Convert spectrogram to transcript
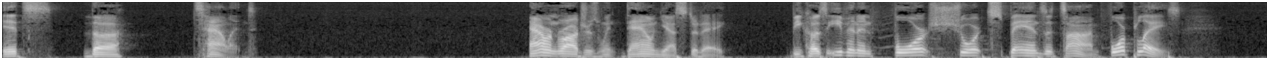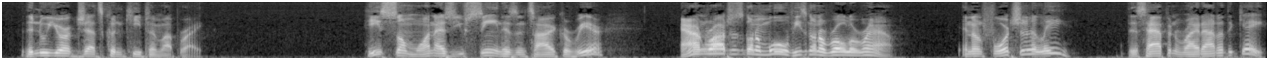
It's the talent. Aaron Rodgers went down yesterday because even in four short spans of time, four plays, the New York Jets couldn't keep him upright. He's someone, as you've seen his entire career, Aaron Rodgers is going to move. He's going to roll around. And unfortunately, this happened right out of the gate.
